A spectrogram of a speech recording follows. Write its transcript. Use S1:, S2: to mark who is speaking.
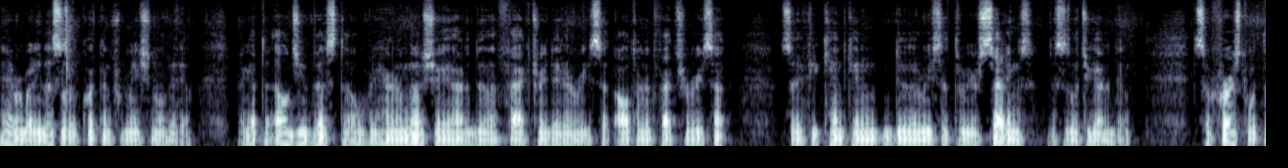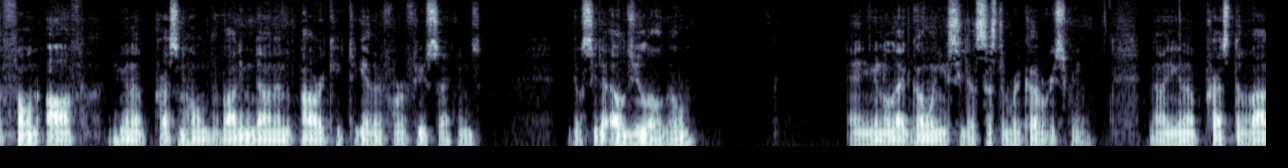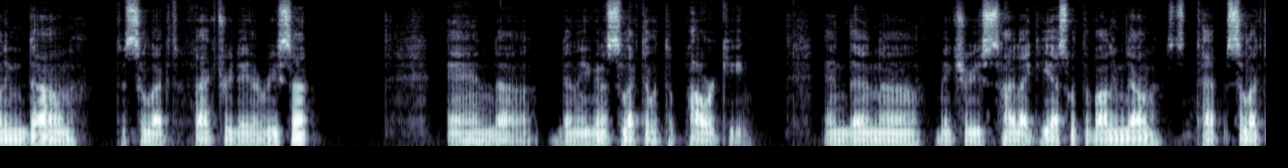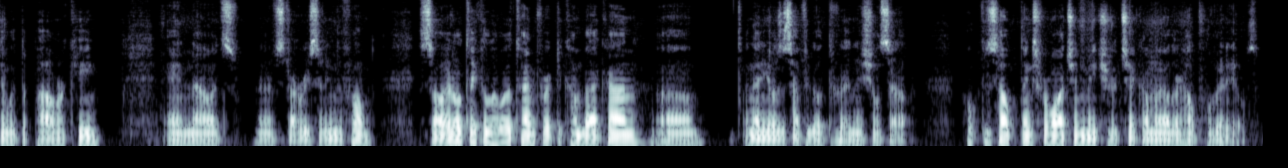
S1: Hey everybody, this is a quick informational video. I got the LG Vista over here and I'm going to show you how to do a factory data reset, alternate factory reset. So if you can't get in, do the reset through your settings, this is what you got to do. So first with the phone off, you're going to press and hold the volume down and the power key together for a few seconds. You'll see the LG logo and you're going to let go when you see the system recovery screen. Now you're going to press the volume down to select factory data reset and uh, then you're going to select it with the power key. And then uh, make sure you highlight yes with the volume down tap select it with the power key and now it's going to start resetting the phone. So it'll take a little bit of time for it to come back on um, and then you'll just have to go through initial setup. Hope this helped. Thanks for watching. Make sure to check out my other helpful videos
